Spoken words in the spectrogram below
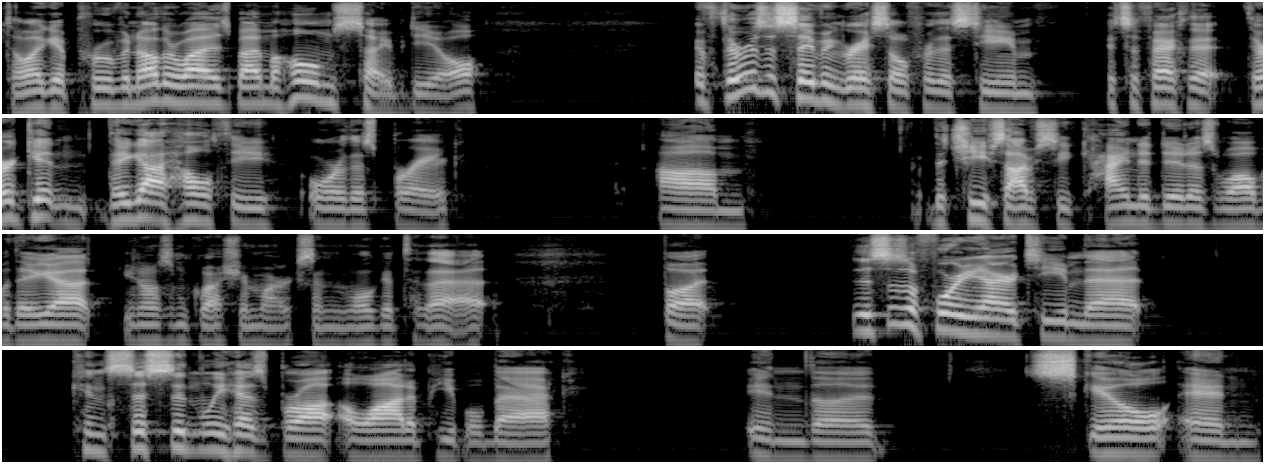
until I get proven otherwise by Mahomes type deal. If there is a saving grace, though, for this team, it's the fact that they're getting, they got healthy over this break. Um, the Chiefs obviously kind of did as well, but they got, you know, some question marks, and we'll get to that. But this is a 49er team that consistently has brought a lot of people back in the skill and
